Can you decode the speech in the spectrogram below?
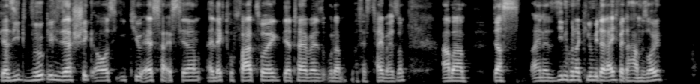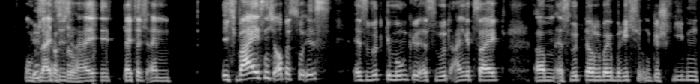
der sieht wirklich sehr schick aus. EQS heißt ja Elektrofahrzeug, der teilweise, oder was heißt teilweise, aber das eine 700 Kilometer Reichweite haben soll und gleichzeitig, so? ein, gleichzeitig ein, ich weiß nicht, ob es so ist. Es wird gemunkelt, es wird angezeigt, ähm, es wird darüber berichtet und geschrieben.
